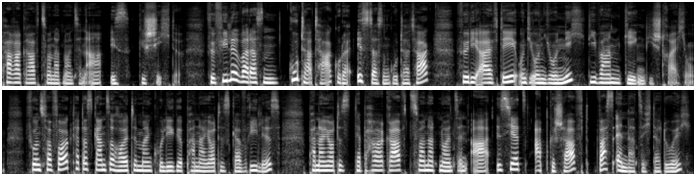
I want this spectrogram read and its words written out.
Paragraph 219a ist Geschichte. Für viele war das ein guter Tag oder ist das ein guter Tag. Für die AfD und die Union nicht, die waren gegen die Streichung. Für uns verfolgt hat das Ganze heute mein Kollege Panayotis Gavrilis. Panayotis, der Paragraph 219a ist jetzt abgeschafft. Was ändert sich dadurch?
